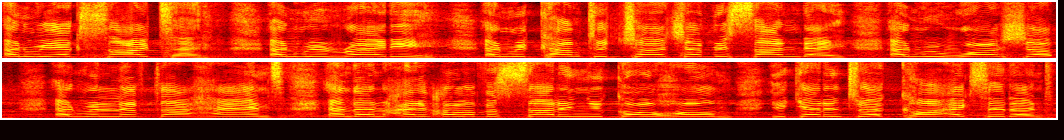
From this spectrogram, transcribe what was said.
and we're excited and we're ready and we come to church every Sunday and we worship and we lift our hands and then all of a sudden you go home, you get into a car accident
